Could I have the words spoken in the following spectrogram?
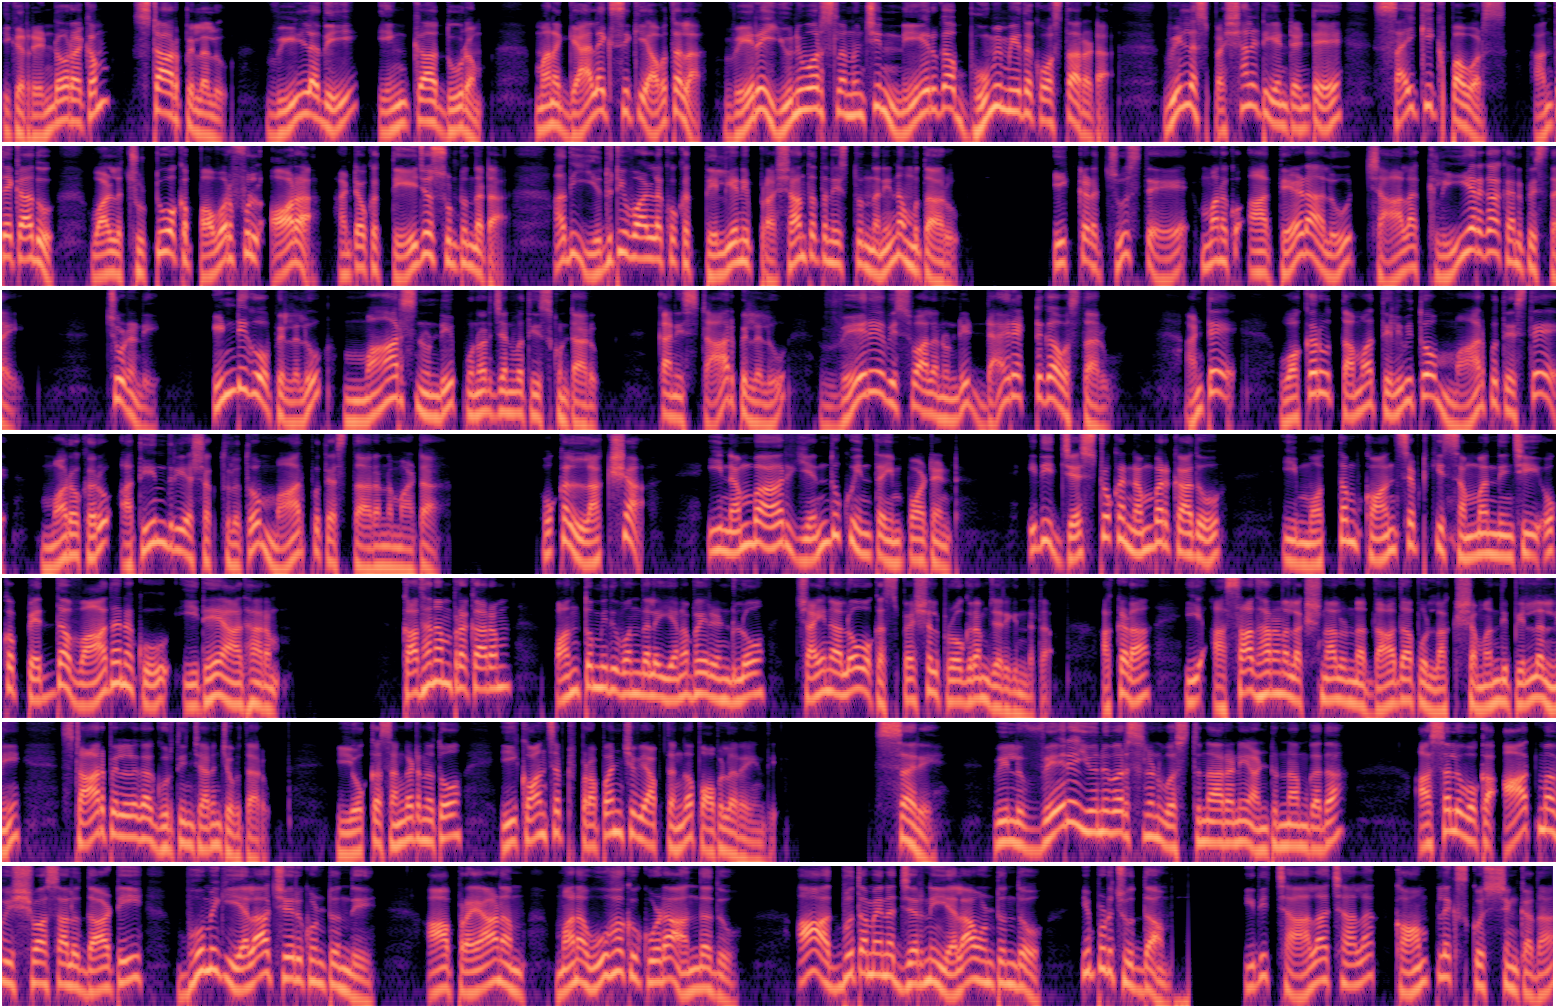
ఇక రెండో రకం స్టార్ పిల్లలు. వీళ్ళది ఇంకా దూరం. మన గ్యాలక్సీకి అవతల వేరే యూనివర్స్ల నుంచి నేరుగా భూమి మీదకు వస్తారట. వీళ్ళ స్పెషాలిటీ ఏంటంటే సైకిక్ పవర్స్. అంతేకాదు వాళ్ళ చుట్టూ ఒక పవర్ఫుల్ ఆరా అంటే ఒక తేజస్సుంటుందట. అది ఎదుటి వాళ్ళకొక తెలియని ప్రశాంతతనిస్తుందని నమ్ముతారు. ఇక్కడ చూస్తే మనకు ఆ తేడాలు చాలా క్లియర్గా కనిపిస్తాయి. చూడండి ఇండిగో పిల్లలు మార్స్ నుండి పునర్జన్మ తీసుకుంటారు కాని స్టార్ పిల్లలు వేరే విశ్వాల నుండి డైరెక్ట్గా వస్తారు. అంటే ఒకరు తమ తెలివితో మార్పు తెస్తే మరొకరు అతీంద్రియ శక్తులతో మార్పు తెస్తారన్నమాట. ఒక లక్ష ఈ నంబర్ ఎందుకు ఇంత ఇంపార్టెంట్? ఇది జస్ట్ ఒక నంబర్ కాదు ఈ మొత్తం కాన్సెప్ట్కి సంబంధించి ఒక పెద్ద వాదనకు ఇదే ఆధారం. కథనం ప్రకారం పంతొమ్మిది వందల ఎనభై రెండులో చైనాలో ఒక స్పెషల్ ప్రోగ్రాం జరిగిందట. అక్కడ ఈ అసాధారణ లక్షణాలున్న దాదాపు లక్ష మంది పిల్లల్ని స్టార్ పిల్లలుగా గుర్తించారని చెబుతారు. ఈ ఒక్క సంఘటనతో ఈ కాన్సెప్ట్ ప్రపంచవ్యాప్తంగా పాపులర్ అయింది. సరే వీళ్ళు వేరే యూనివర్స్లను వస్తున్నారని అంటున్నాం గదా? అసలు ఒక ఆత్మవిశ్వాసాలు దాటి భూమికి ఎలా చేరుకుంటుంది? ఆ ప్రయాణం మన ఊహకు కూడా అందదు. ఆ అద్భుతమైన జర్నీ ఎలా ఉంటుందో ఇప్పుడు చూద్దాం. ఇది చాలా చాలా కాంప్లెక్స్ క్వశ్చన్ కదా?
